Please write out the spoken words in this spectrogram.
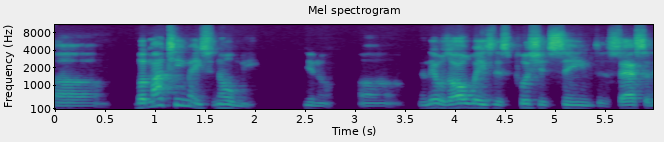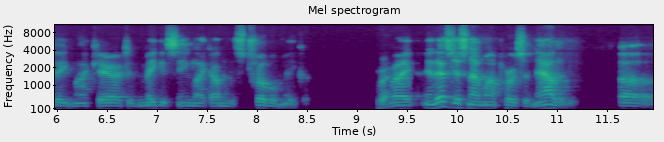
Uh, but my teammates know me, you know. Uh, and there was always this push, it seemed, to assassinate my character, to make it seem like I'm this troublemaker. Right. right? And that's just not my personality. Uh,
